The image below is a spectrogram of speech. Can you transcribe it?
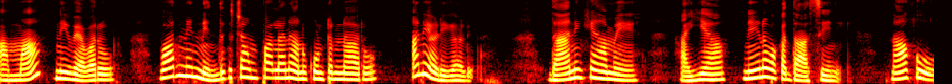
అమ్మా నీవెవరు? వారు నిన్ను ఎందుకు చంపాలని అనుకుంటున్నారు? అని అడిగాడు. దానికి ఆమె అయ్యా నేను ఒక దాసీని. నాకు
